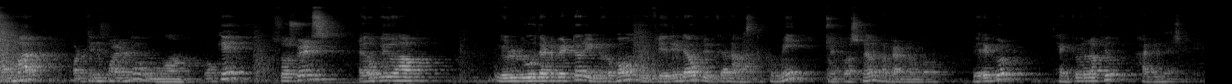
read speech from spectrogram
homework 14.1 okay so friends i hope you have you will do that better in your home if you need doubt you can ask to me my personal contact number very good thank you all of you have a nice day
